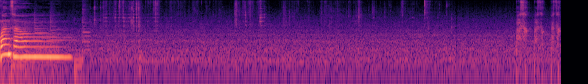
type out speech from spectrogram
완성. 바삭바삭바삭.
